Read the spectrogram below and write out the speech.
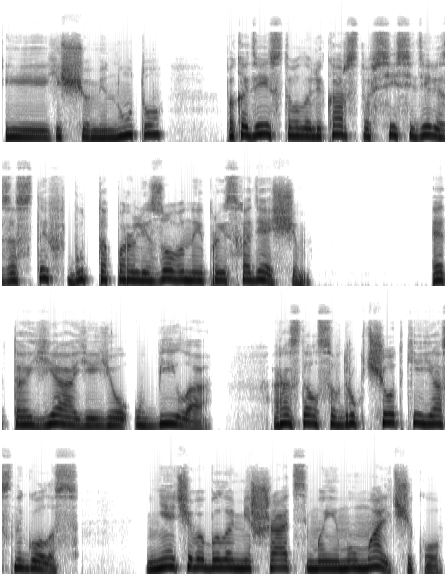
И еще минуту, пока действовало лекарство, все сидели застыв, будто парализованные происходящим. «Это я ее убила!» — раздался вдруг четкий ясный голос. «Нечего было мешать моему мальчику!»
